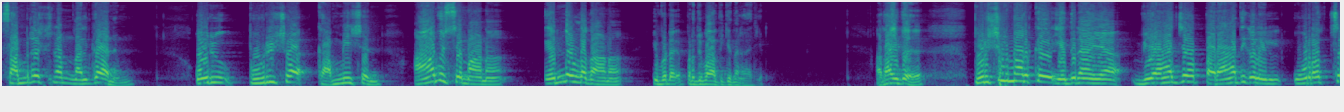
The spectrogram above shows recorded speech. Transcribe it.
സംരക്ഷണം നൽകാനും ഒരു പുരുഷ കമ്മീഷൻ ആവശ്യമാണ് എന്നുള്ളതാണ് ഇവിടെ പ്രതിപാദിക്കുന്ന കാര്യം. അതായത് പുരുഷന്മാർക്ക് എതിരായ വ്യാജ പരാതികളിൽ ഉറച്ച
